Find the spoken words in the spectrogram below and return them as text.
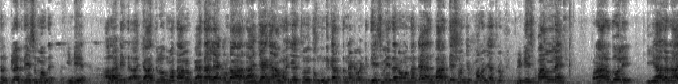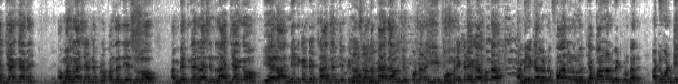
సర్క్యులర్ దేశం ఉంది. ఇండియా అలాంటి జాతులు మతాలు భేదాలు లేకుండా రాజ్యాంగాన్ని అమలు చేస్తూ ఇంత ముందుకెళ్తున్నటువంటి దేశం ఏదైనా ఉందంటే అది భారతదేశం అని చెప్పి మనం చేస్తున్నాం. బ్రిటిష్ పాలనే ప్రారదోలి ఇవాళ రాజ్యాంగాన్ని అమలు రాసినట్టు ప్రపంచ దేశంలో అంబేద్కర్ రాసిన రాజ్యాంగం ఇవాళ అన్నిటికంటే స్ట్రాంగ్ అని చెప్పి మేధావులు చెప్పుకుంటారు. ఈ బొమ్మను ఇక్కడే కాకుండా అమెరికాలోను ఫారెన్లోను జపాన్లోను పెట్టుకుంటారు. అటువంటి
